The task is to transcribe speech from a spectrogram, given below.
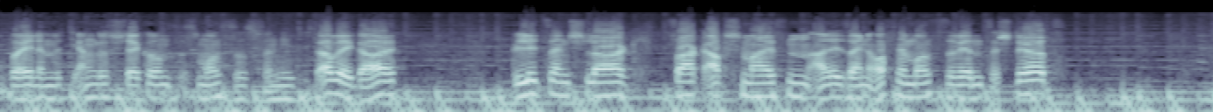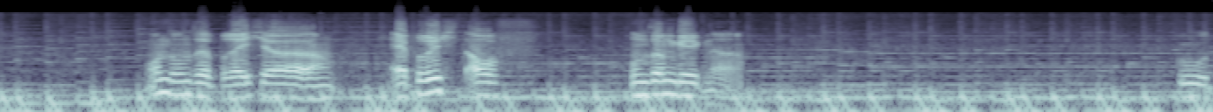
Wobei, damit die Angriffsstärke unseres Monsters verniedrigt. Aber egal. Blitzeinschlag. Zack, abschmeißen. Alle seine offenen Monster werden zerstört. Und unser Brecher er bricht auf unserem Gegner. Gut,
